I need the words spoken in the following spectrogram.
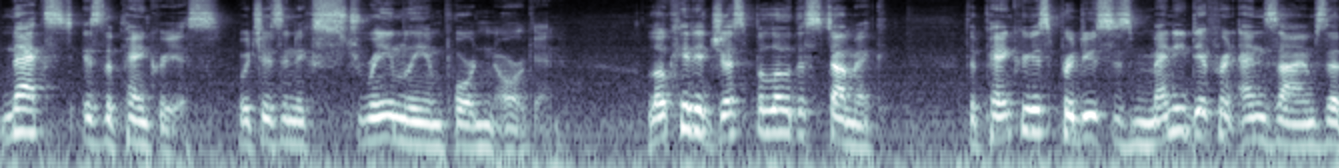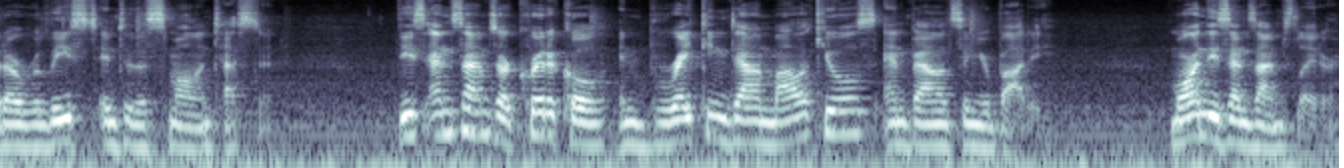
Next is the pancreas, which is an extremely important organ. Located just below the stomach, the pancreas produces many different enzymes that are released into the small intestine. These enzymes are critical in breaking down molecules and balancing your body. More on these enzymes later.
